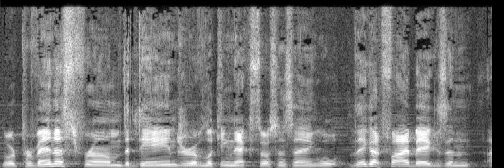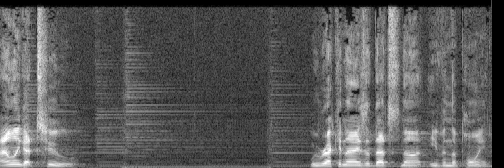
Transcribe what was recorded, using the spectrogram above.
Lord, prevent us from the danger of looking next to us and saying, well, they got five eggs and I only got two. We recognize that that's not even the point.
